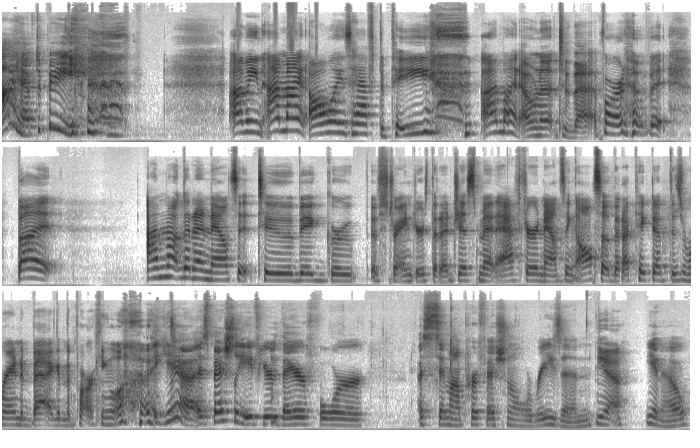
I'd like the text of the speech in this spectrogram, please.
I have to pee. I mean, I might always have to pee. I might own up to that part of it, but I'm not going to announce it to a big group of strangers that I just met after announcing also that I picked up this random bag in the parking lot. Uh, yeah, especially if you're there for a semi professional reason, yeah. you know.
